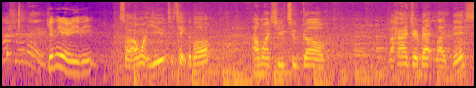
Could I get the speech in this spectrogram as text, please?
What's your name? Come here, Evie. So I want you to take the ball. I want you to go behind your back like this,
